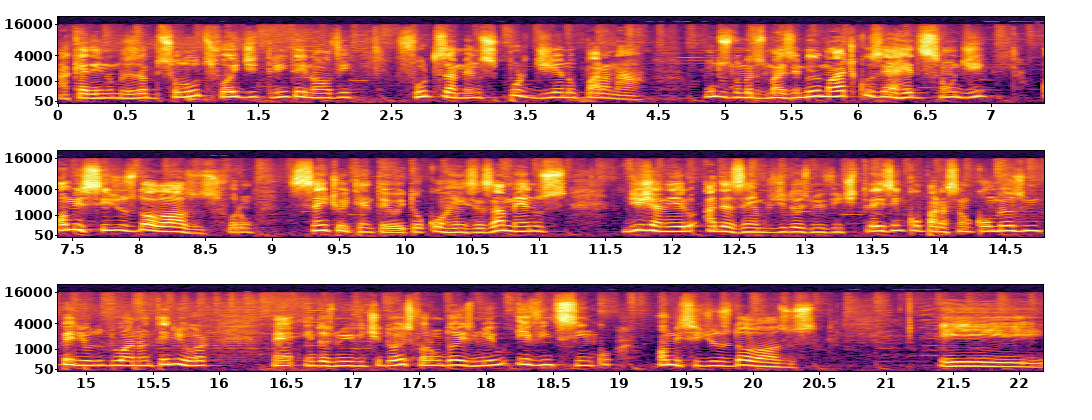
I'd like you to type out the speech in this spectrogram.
A queda em números absolutos foi de 39 furtos a menos por dia no Paraná. Um dos números mais emblemáticos é a redução de homicídios dolosos. Foram 188 ocorrências a menos de janeiro a dezembro de 2023 em comparação com o mesmo período do ano anterior. Né? Em 2022 foram 2.025 homicídios dolosos e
